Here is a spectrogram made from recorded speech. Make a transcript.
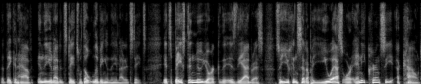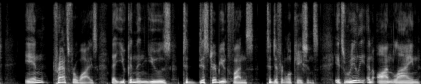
that they can have in the United States without living in the United States. It's based in New York, is the address. So you can set up a US or any currency account in TransferWise that you can then use to distribute funds to different locations. It's really an online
